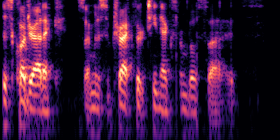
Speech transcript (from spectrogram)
This is quadratic, so I'm going to subtract 13x from both sides.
